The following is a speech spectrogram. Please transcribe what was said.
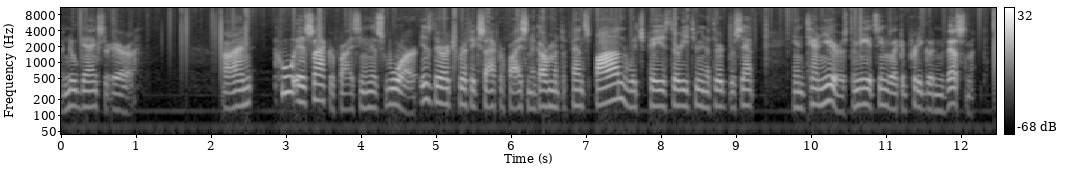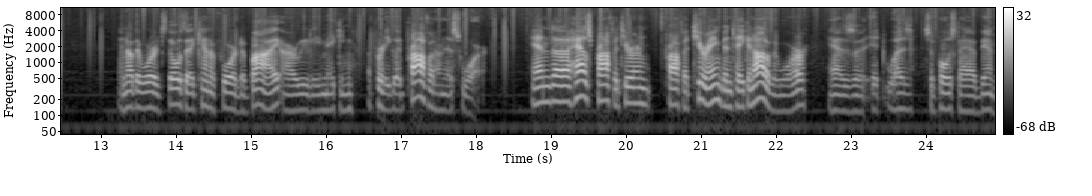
A new gangster era. Uh, and who is sacrificing in this war? Is there a terrific sacrifice in a government defense bond which pays 33 and a third percent in 10 years? To me, it seems like a pretty good investment. In other words, those that can afford to buy are really making a pretty good profit on this war. And uh, has profiteering, profiteering been taken out of the war as uh, it was supposed to have been?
